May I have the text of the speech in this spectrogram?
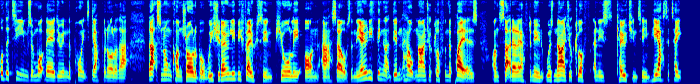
other teams and what they're doing, the points gap and all of that, that's an uncontrollable. We should only be focusing purely on ourselves. And the only thing that didn't help Nigel Clough and the players on Saturday afternoon was Nigel Clough and his coaching team. He has to take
